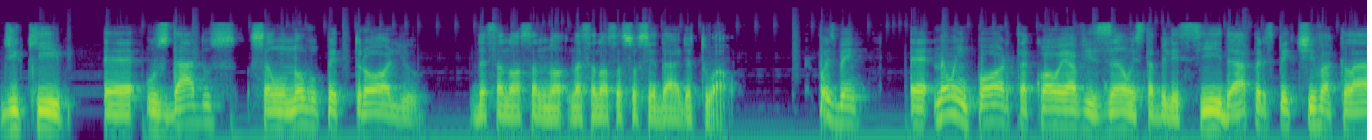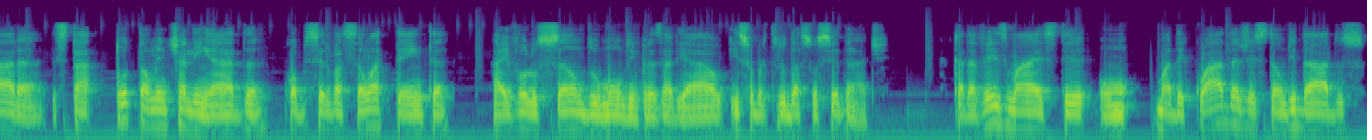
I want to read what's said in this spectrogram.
de que é, os dados são um novo petróleo dessa nossa, no, nessa nossa sociedade atual. Pois bem, é, não importa qual é a visão estabelecida, a perspectiva clara está totalmente alinhada com a observação atenta à evolução do mundo empresarial e, sobretudo, da sociedade. Cada vez mais ter um, uma adequada gestão de dados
